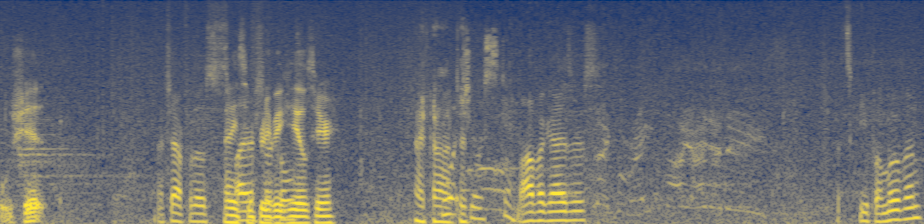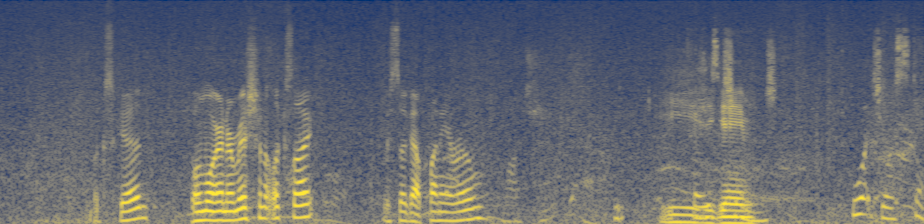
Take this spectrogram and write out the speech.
Oh shit. Watch out for those I need some pretty big circles. heals here. I Watch your step. Lava geysers. Let's keep on moving. Looks good. One more intermission, it looks like. We still got plenty of room. Easy Phase game. change. Watch your step.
